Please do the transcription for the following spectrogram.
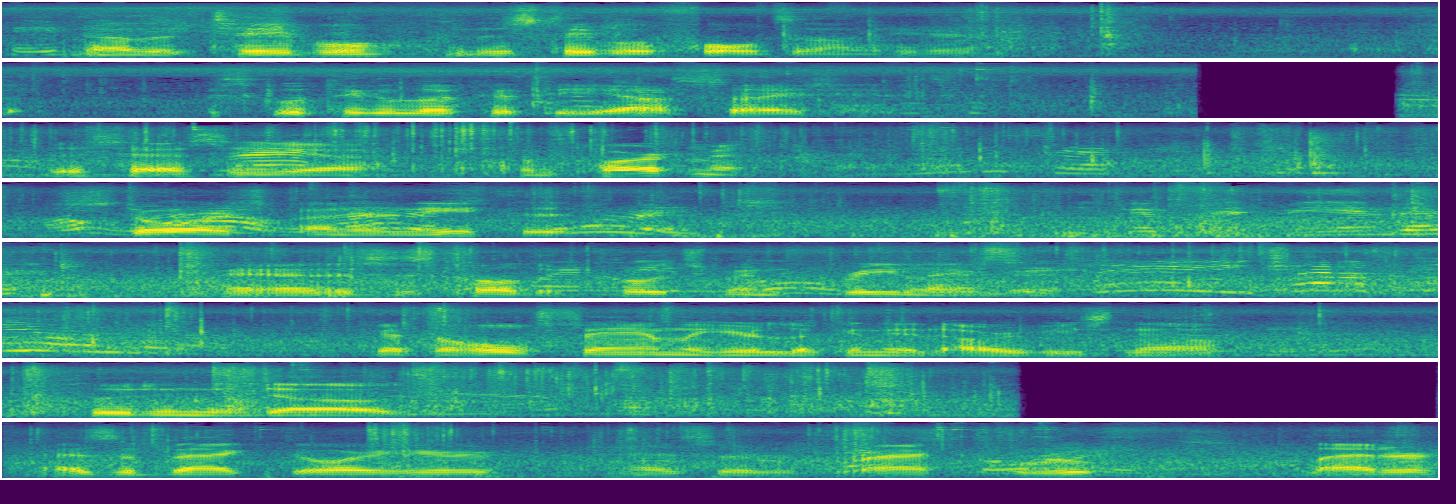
Table? Now the table, this table folds out here. Let's go take a look at the outside. This has a uh, compartment. Second. Oh, Storage wow, underneath it. storage. You can fit me in there? And this is called the Coachmen Freelander. Hey, try to pee on that. Got the whole family here looking at RVs now, including the dog. Has a back door here. Has a rack roof ladder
